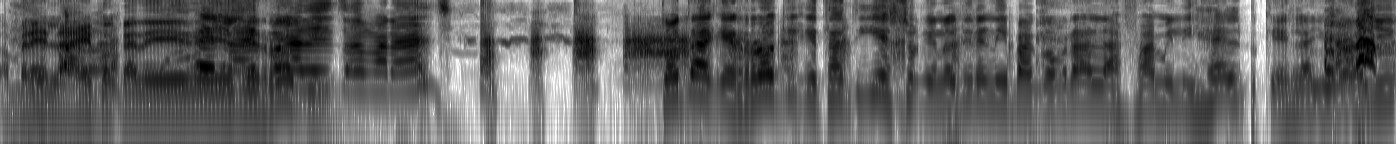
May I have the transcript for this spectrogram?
Hombre, en la época de, de- de Rocky. Total, que Rocky, que está tieso, que no tiene ni para cobrar la Family Help, que es la ayuda allí,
